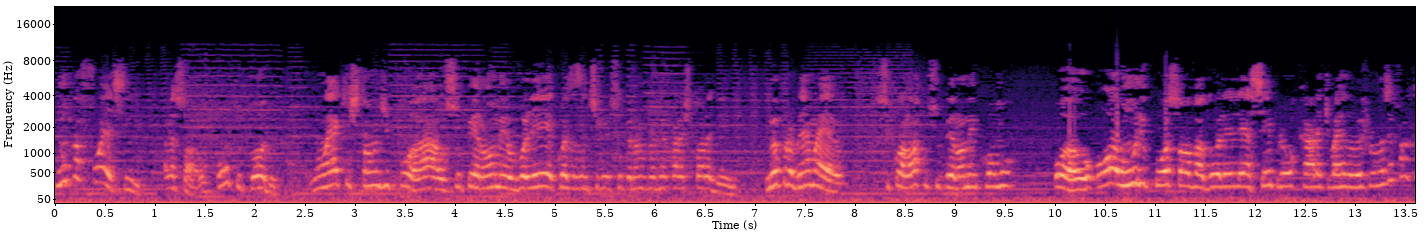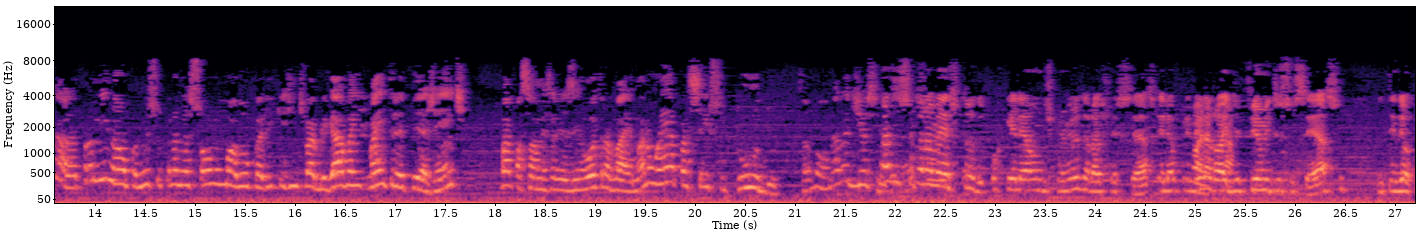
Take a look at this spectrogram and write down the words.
nunca foi assim. Olha só, o ponto todo não é questão de, pô, ah, o super-homem, eu vou ler coisas antigas do super-homem pra ver qual é a história dele. O meu problema é, se coloca o super-homem como Pô, o, único, o salvador, ele é sempre o cara que vai resolver os problemas. Eu falo, cara, pra mim não, pra mim o Superman é só um maluco ali que a gente vai brigar, vai, vai entreter a gente, vai passar uma mensagenzinha, outra vai, mas não é pra ser isso tudo. Tá bom. Nada disso. Mas o? Superman é isso tudo, porque ele é um dos primeiros heróis de sucesso, ele é o primeiro Olha, herói tá. de filme de sucesso, entendeu?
